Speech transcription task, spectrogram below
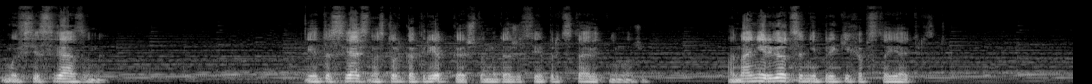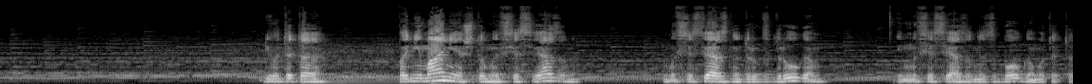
Мы все связаны. И эта связь настолько крепкая, что мы даже себе представить не можем. Она не рвется ни при каких обстоятельствах. И вот это понимание, что мы все связаны, мы все связаны друг с другом, и мы все связаны с Богом, вот это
